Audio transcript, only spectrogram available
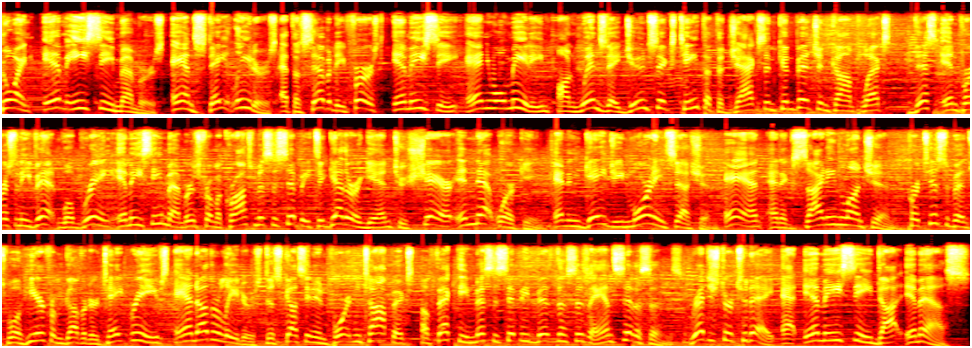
Join MEC members and state leaders at the 71st MEC annual meeting on Wednesday, June 16th at the Jackson Convention Complex. This in person event will bring MEC members from across Mississippi together again to share in networking, an engaging morning session, and an exciting luncheon. Participants will hear from Governor Tate Reeves and other leaders discussing important topics affecting Mississippi businesses and citizens. Register today at mec.ms.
